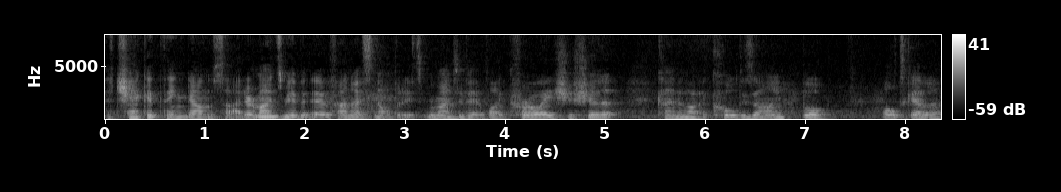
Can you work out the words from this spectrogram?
the checkered thing down the side. It reminds me a bit of, I know it's not, but it reminds me a bit of like Croatia shirt. Kind of like a cool design, but altogether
